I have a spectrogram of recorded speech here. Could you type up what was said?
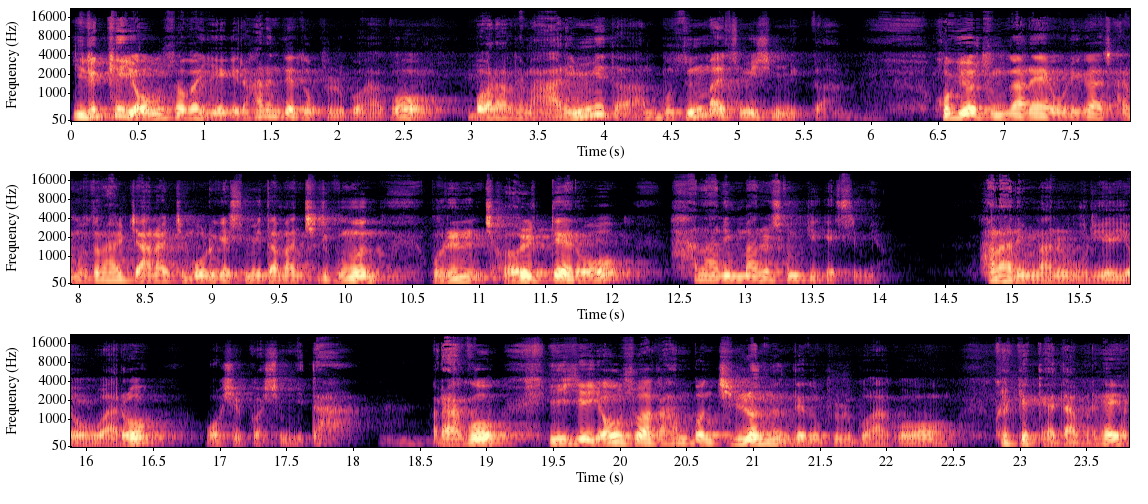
이렇게 여우서가 얘기를 하는데도 불구하고 뭐라 그러면 아닙니다. 무슨 말씀이십니까? 혹여 중간에 우리가 잘못을 할지 안 할지 모르겠습니다만 지금은 우리는 절대로 하나님만을 섬기겠으며 하나님만을 우리의 여호와로 모실 것입니다. 라고 이제 여호수아가 한 번 질렀는데도 불구하고 그렇게 대답을 해요.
